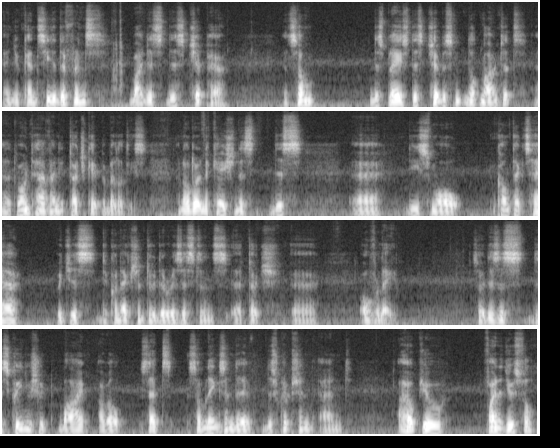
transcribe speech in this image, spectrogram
and you can see the difference by this this chip here. At some displays this chip is not mounted and it won't have any touch capabilities. Another indication is this uh, these small contacts here which is the connection to the resistance uh, touch Uh, overlay. So this is the screen you should buy. I will set some links in the description and I hope you find it useful.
